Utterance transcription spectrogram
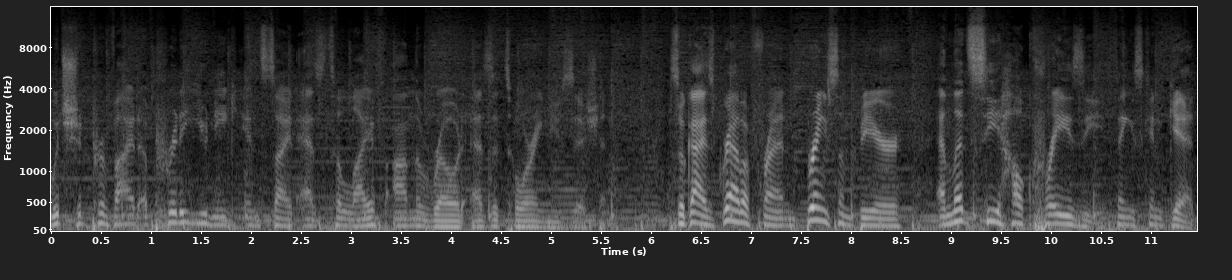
which should provide a pretty unique insight as to life on the road as a touring musician. So, guys, grab a friend, bring some beer, and let's see how crazy things can get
